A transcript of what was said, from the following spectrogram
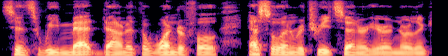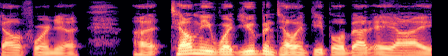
since we met down at the wonderful Esalen Retreat Center here in Northern California. Uh, tell me what you've been telling people about AI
